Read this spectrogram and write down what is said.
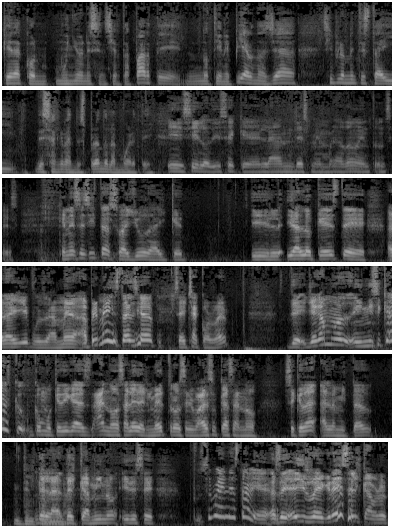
queda con muñones en cierta parte, no tiene piernas ya, simplemente está ahí desangrando, esperando la muerte. Y sí lo dice que la han desmembrado, entonces que necesita su ayuda y que y, a lo que este Aragi pues a, mera- a primera instancia se echa a correr. Lle- Llegamos y ni siquiera es co- como que digas, ah no, sale del metro, se va a su casa, no. Se queda a la mitad Del de la- camino. del camino y dice, pues bueno, está bien. O sea, y regresa el cabrón.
